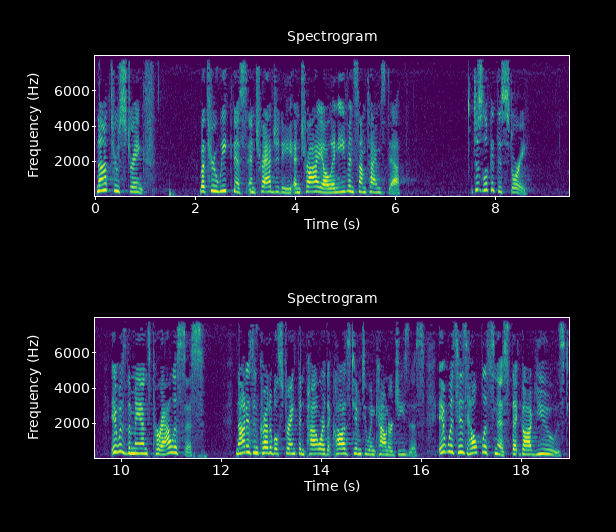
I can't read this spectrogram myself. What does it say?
not through strength, but through weakness and tragedy and trial and even sometimes death. Just look at this story. It was the man's paralysis not his incredible strength and power that caused him to encounter Jesus. It was his helplessness that God used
